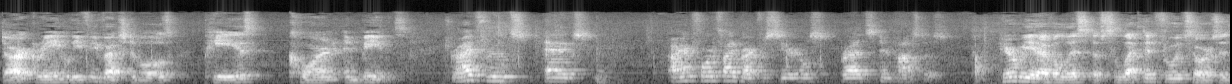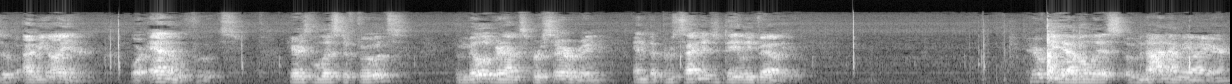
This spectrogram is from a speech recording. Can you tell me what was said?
dark green leafy vegetables, peas, corn, and beans. Dried fruits, eggs, iron-fortified breakfast cereals, breads, and pastas. Here we have a list of selected food sources of iron, or animal foods. Here's the list of foods, the milligrams per serving, and the percentage daily value. Here we have a list of non-Emi iron,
